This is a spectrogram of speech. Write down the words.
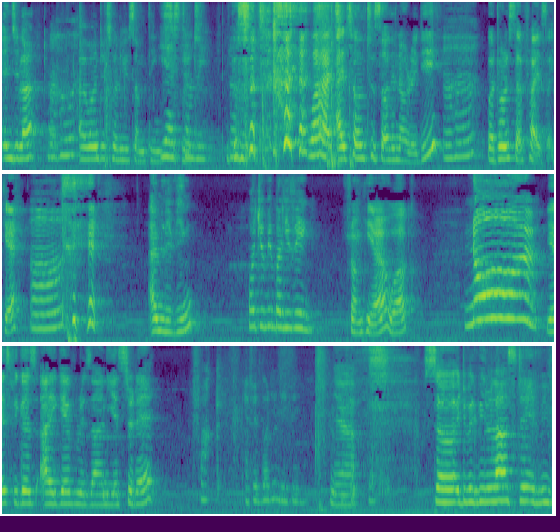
Angela, Uh-huh. I want to tell you something. Yes, secret. tell me. Because What? I told to Solin already, Uh-huh. but don't surprise, okay? Uh-huh. I'm leaving What do you mean by leaving? from here, work. No! Yes, because I gave resign yesterday. Fuck. Everybody leaving. Yeah. So it will be last day. It will,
